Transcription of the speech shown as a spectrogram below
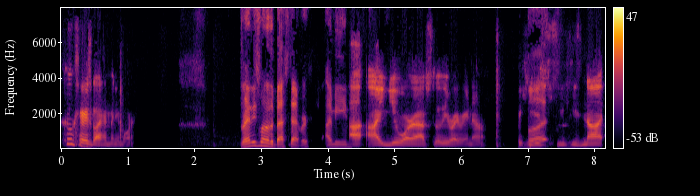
Who cares about him anymore? Randy's one of the best ever. I mean, I, I you are absolutely right right now. But he's But- he's not.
